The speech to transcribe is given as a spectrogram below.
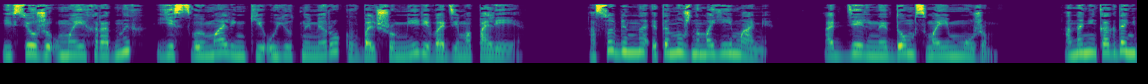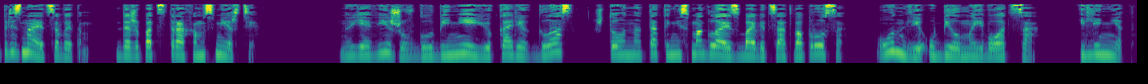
и все же у моих родных есть свой маленький уютный мирок в большом мире Вадима Полея. Особенно это нужно моей маме. Отдельный дом с моим мужем. Она никогда не признается в этом, даже под страхом смерти. Но я вижу в глубине ее карих глаз, что она так и не смогла избавиться от вопроса, он ли убил моего отца или нет.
